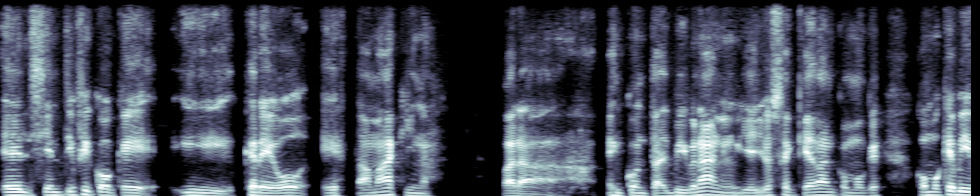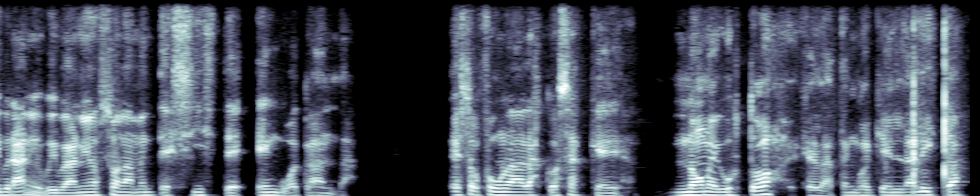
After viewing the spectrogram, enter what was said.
el científico que y creó esta máquina para encontrar vibranio y ellos se quedan como que, como que vibranio, vibranio solamente existe en Wakanda. Eso fue una de las cosas que no me gustó, que la tengo aquí en la lista.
